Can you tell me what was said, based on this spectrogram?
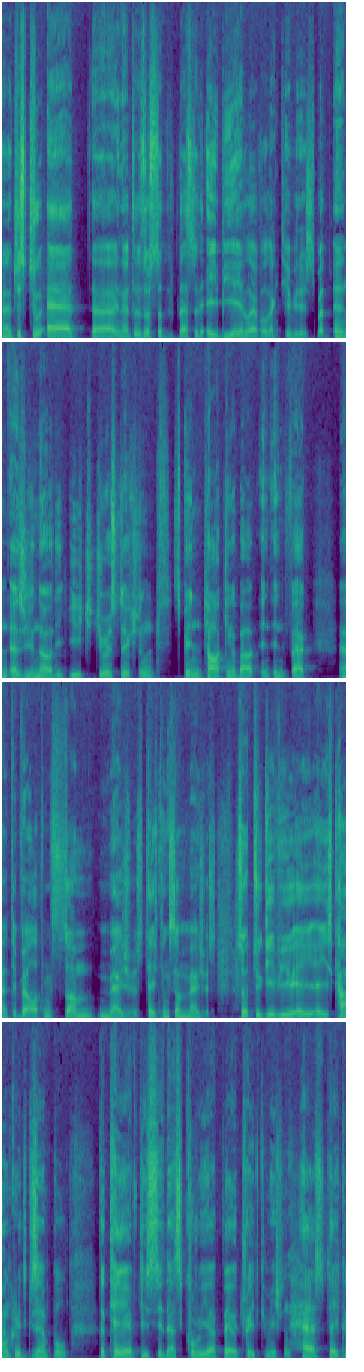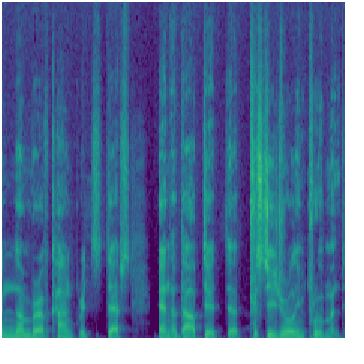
Uh, just to add, uh, you know, those are that's the ABA level activities. But and as you know, the each jurisdiction has been talking about, in, in fact, uh, developing some measures, taking some measures. So to give you a, a concrete example, the KFTC, that's Korea Fair Trade Commission, has taken a number of concrete steps and adopted uh, procedural improvement.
